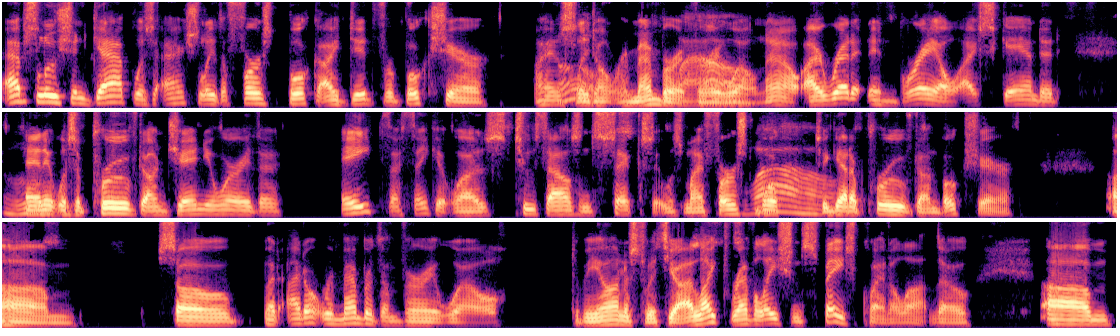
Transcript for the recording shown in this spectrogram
Absolution Gap was actually the first book I did for Bookshare. I honestly Oh, don't remember it very well now. I read it in Braille. I scanned it, Ooh. and it was approved on January the eighth, I think it was two thousand six. It was my first Wow. book to get approved on Bookshare. Um, so, but I don't remember them very well, to be honest with you. I liked Revelation Space quite a lot, though. Um,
